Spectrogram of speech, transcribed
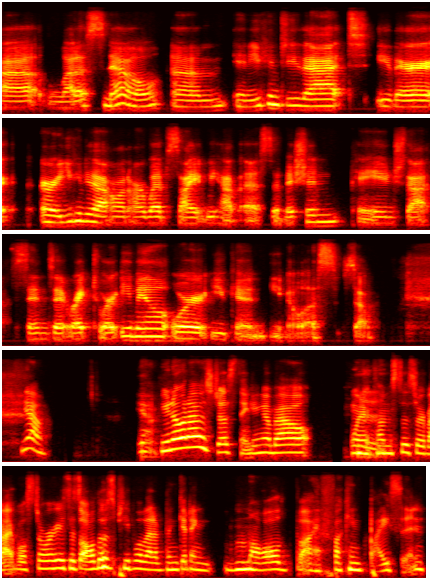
uh, let us know. Um, and you can do that either, or you can do that on our website. We have a submission page that sends it right to our email, or you can email us. So Yeah. Yeah. You know what I was just thinking about when it Hmm. comes to survival stories? It's all those people that have been getting mauled by fucking bison.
